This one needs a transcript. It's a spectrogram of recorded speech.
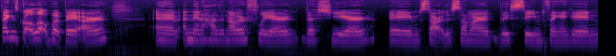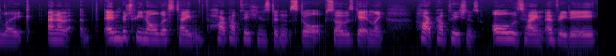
things got a little bit better um, and then I had another flare this year, um, start of the summer, the same thing again. Like, and I, in between all this time, heart palpitations didn't stop. So I was getting like heart palpitations all the time, every day,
